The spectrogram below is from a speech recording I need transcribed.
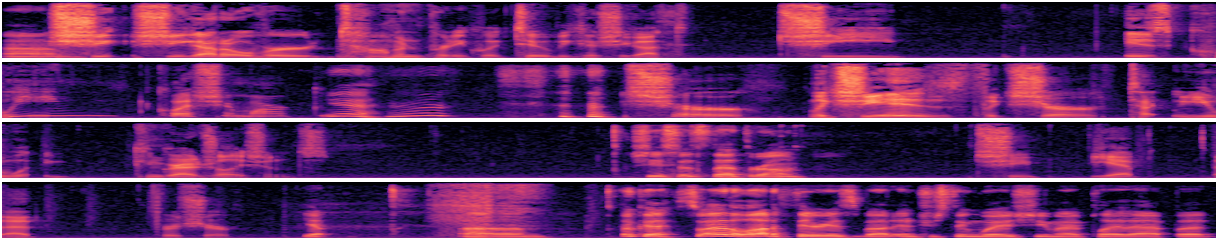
Um, She she got over Tommen pretty quick too because she got she is queen question mark yeah. sure like she is like sure te- you congratulations She sits that throne. she yep that for sure yep Um, okay, so I had a lot of theories about interesting ways she might play that, but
